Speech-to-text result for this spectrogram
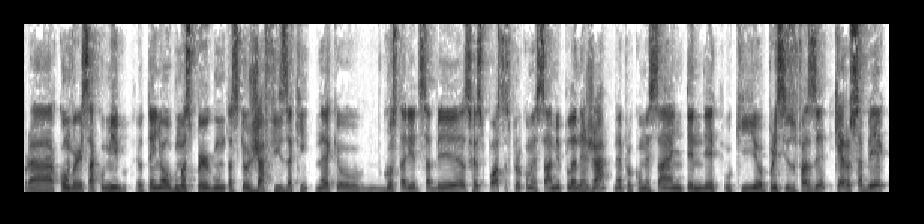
para conversar comigo, eu tenho algumas perguntas que eu já fiz aqui, né? Que eu gostaria de saber as respostas para eu começar a me planejar, né, para começar a entender o que eu preciso fazer. Quero saber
